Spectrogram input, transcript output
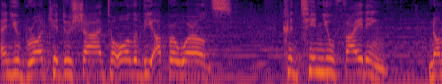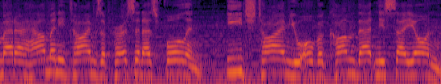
and you brought Kedusha to all of the upper worlds. Continue fighting. No matter how many times a person has fallen, each time you overcome that nisayon,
